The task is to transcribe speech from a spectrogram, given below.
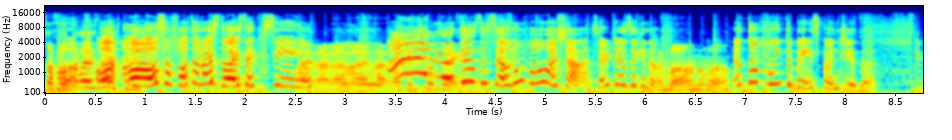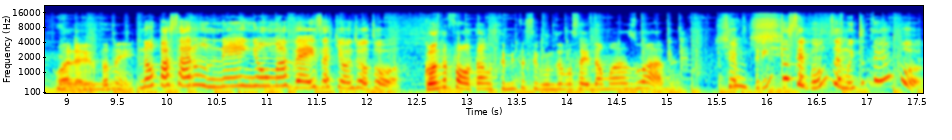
Só falta Boa. nós dois, Cris. ô, só falta nós dois, Texinho. Vai, vai, vai, vai, vai, vai que a gente consegue. Meu Deus do céu, não vão achar. Certeza que Não não. vão, não vão. Eu tô muito bem escondida. Olha, eu também. Não passaram nenhuma vez aqui onde eu tô. Quando faltar uns 30 segundos, eu vou sair dar uma zoada. Gente. 30 segundos é muito tempo.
